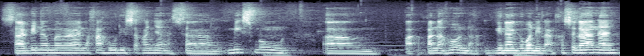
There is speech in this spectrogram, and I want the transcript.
Sabi ng mga nakahuli sa kanya sa mismong um, panahon na ginagawa nila ang kasalanan,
